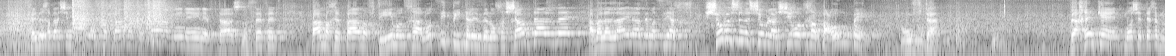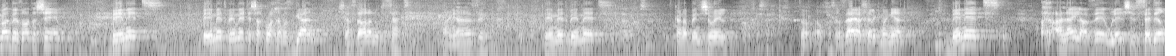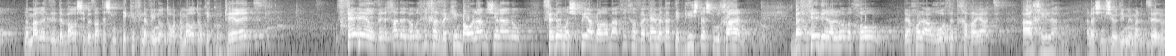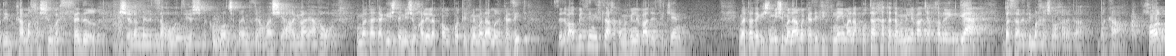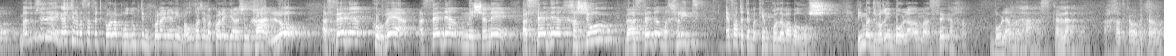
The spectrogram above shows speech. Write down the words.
סדר חדש שמפתיע אותך פעם אחרי פעם, הנה הנה הפתעה נוספת. פעם אחרי פעם מפתיעים אותך, לא ציפית לזה, לא חשבת על זה, אבל הלילה הזה מצליח שוב ושוב ושוב להשאיר אותך פעום פה, מופתע. ואכן כן, כמו שתכף נלמד בעזרת השם, באמת, באמת, באמת, יישר כוח למזגן, שיעזר לנו קצת בעניין הזה. באמת, באמת, כאן הבן שואל. טוב, זה היה חלק מהעניין. באמת, הלילה הזה הוא ליל של סדר, נאמר את זה דבר שבעזרת השם תקף נבין אותו, רק נאמר אותו ככותרת. סדר זה אחד הדברים הכי חזקים בעולם שלנו, סדר משפיע ברמה הכי חזקה אם אתה תגיש לשולחן בסדר הלא נכון, אתה יכול להרוס את חוויית האכילה. אנשים שיודעים ממלצר יודעים כמה חשוב הסדר של המלצרות, יש מקומות שבהם זה ממש יהרג ואני אעבור. אם אתה תגיש למישהו חלילה קומפוט לפני מנה מרכזית, זה דבר בלתי נסלח, אתה מבין לבד את זה, כן? אם אתה תגיש למישהו מנה מרכזית לפני מנה פותחת, אתה מבין לבד שאף אחד לא ייגע בסלטים אחרי שהוא אכל את הבקר, נכון? מה זה משנה, הגשתי לו בסוף את כל הפרודוקטים, את כל העניינים, ברוך השם הכל הגיע לשולחן, לא! הסדר קובע, הסדר משנה, הסדר חשוב והסדר מחליט איפה אתה תמקם כל דבר בראש. ואם הדברים בעולם המעשה ככה, בעולם ההשכלה, אחת כמה וכמה.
